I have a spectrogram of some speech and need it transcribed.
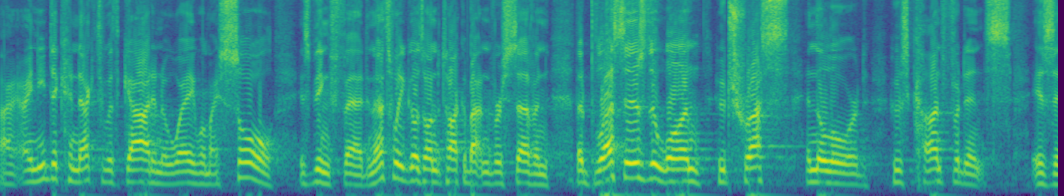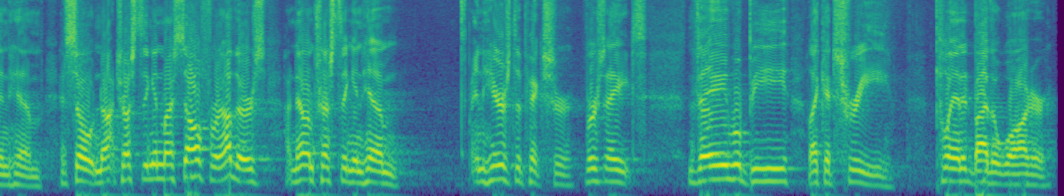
I, I need to connect with God in a way where my soul is being fed. And that's what he goes on to talk about in verse 7 that blessed is the one who trusts in the Lord, whose confidence is in him. And so, not trusting in myself or others, now I'm trusting in him. And here's the picture. Verse 8 They will be like a tree planted by the water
